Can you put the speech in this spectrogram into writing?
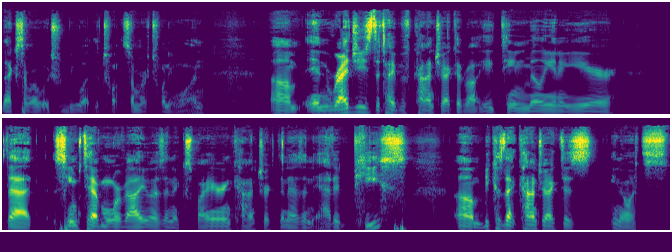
next summer, which would be what the tw- summer of 21. Um, and Reggie's the type of contract at about 18 million a year that seems to have more value as an expiring contract than as an added piece, um, because that contract is, you know, it's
